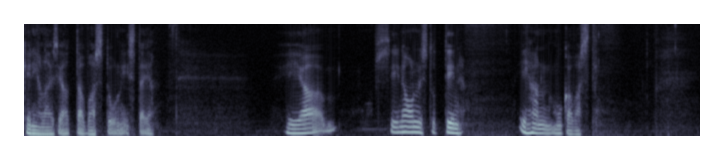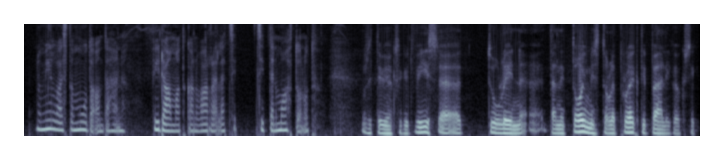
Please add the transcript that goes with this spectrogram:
kenialaisia ottaa vastuu niistä ja ja siinä onnistuttiin ihan mukavasti. No millaista muuta on tähän FIDA-matkan varrelle sit, sitten mahtunut? No sitten 95 äh, tulin äh, tänne toimistolle projektipäälliköksi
